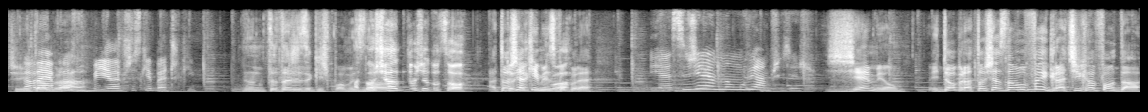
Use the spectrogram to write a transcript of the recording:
Czyli Dobra, dobra. ja po prostu bijemy wszystkie beczki. No, to też jest jakiś A pomysł, no. Tosia, Tosia to co? A Tosia Tosia kim kim jest w była? ogóle? Ja jestem ziemią, no mówiłam przecież. Ziemią. I dobra, Tosia znowu wygra, cicha woda.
